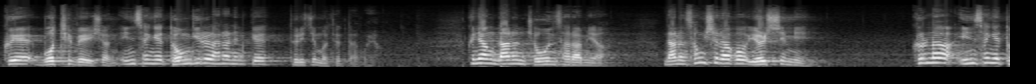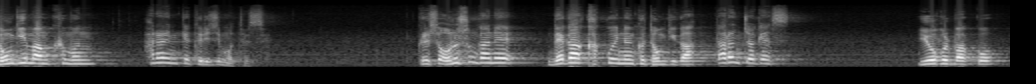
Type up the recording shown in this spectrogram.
그의 모티베이션, 인생의 동기를 하나님께 드리지 못했다고요. 그냥 나는 좋은 사람이야. 나는 성실하고 열심히. 그러나 인생의 동기만큼은 하나님께 드리지 못했어요. 그래서 어느 순간에 내가 갖고 있는 그 동기가 다른 쪽에 유혹을 받고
